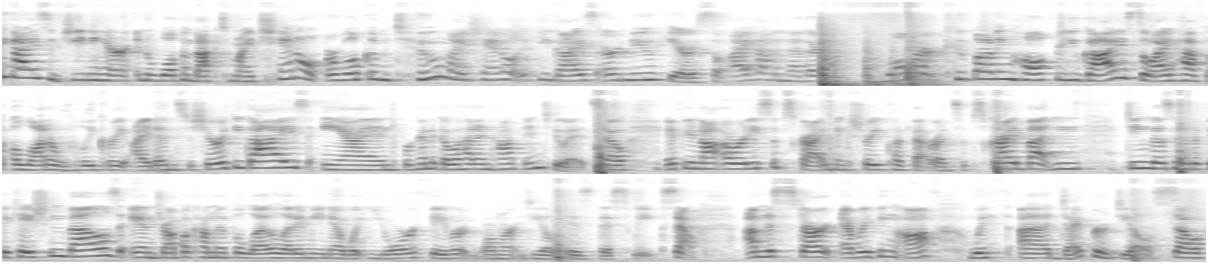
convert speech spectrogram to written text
Hey guys, Jeannie here and welcome back to my channel or welcome to my channel if you guys are new here. So I have another Walmart couponing haul for you guys. So I have a lot of really great items to share with you guys and we're gonna go ahead and hop into it. So if you're not already subscribed, make sure you click that red subscribe button, ding those notification bells and drop a comment below letting me know what your favorite Walmart deal is this week. So I'm gonna start everything off with a diaper deal. So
